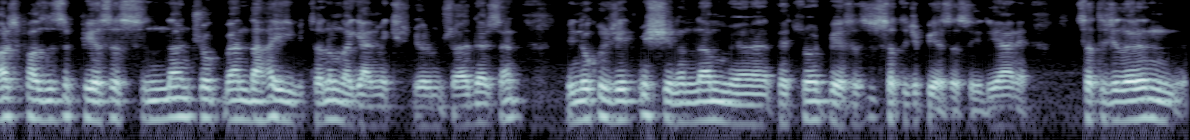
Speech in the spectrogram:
Arz fazlası piyasasından çok ben daha iyi bir tanımla gelmek istiyorum müsaade edersen. 1970 yılından bu yana petrol piyasası satıcı piyasasıydı. Yani satıcıların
